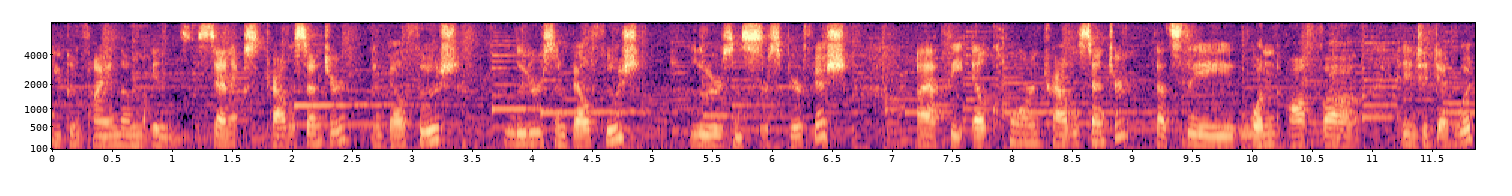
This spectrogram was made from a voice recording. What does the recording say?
you can find them in Cenex Travel Center in Belle Fourche, Lueders in Belle Fourche, Lueders in Spearfish, at the Elkhorn Travel Center. That's the one off uh, heading to Deadwood.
